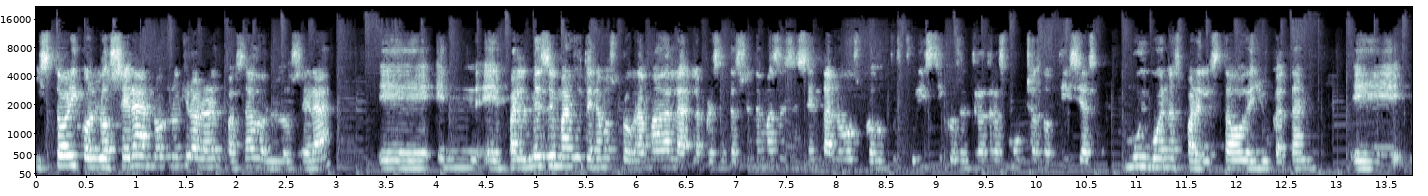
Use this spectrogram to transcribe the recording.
histórico, lo será, no, no quiero hablar en pasado, lo será. Eh, eh, para el mes de mayo tenemos programada la, presentación de más de 60 nuevos productos turísticos, entre otras muchas noticias muy buenas para el estado de Yucatán. Eh,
